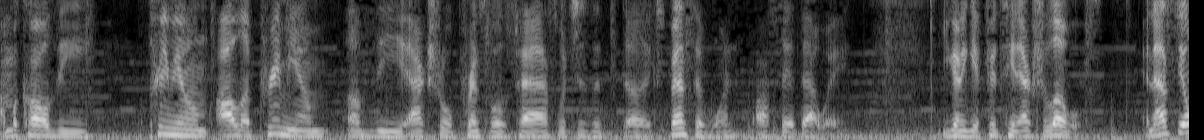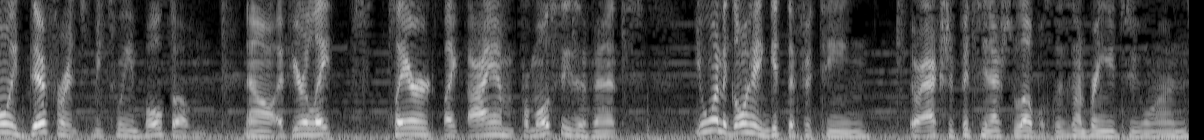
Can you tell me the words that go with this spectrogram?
I'm gonna call the premium a la premium of the actual principal pass, which is the uh, expensive one. I'll say it that way. You're gonna get 15 extra levels. And that's the only difference between both of them. Now, if you're a late player like I am for most of these events, you want to go ahead and get the 15, or actually 15 extra levels, it's to bring you to one.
